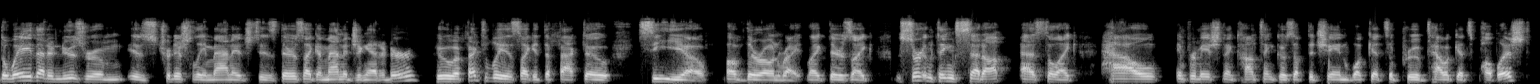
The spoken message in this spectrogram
the way that a newsroom is traditionally managed is there's like a managing editor who effectively is like a de facto CEO of their own right. Like there's like certain things set up as to like how information and content goes up the chain, what gets approved, how it gets published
